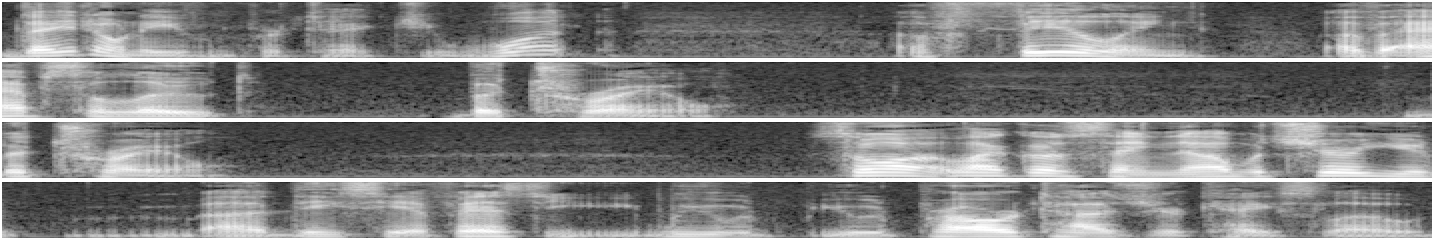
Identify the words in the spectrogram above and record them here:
they don't even protect you. What a feeling of absolute betrayal. Betrayal. So, like I was saying, now, but sure, you uh, DCFS, you, you would you would prioritize your caseload,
